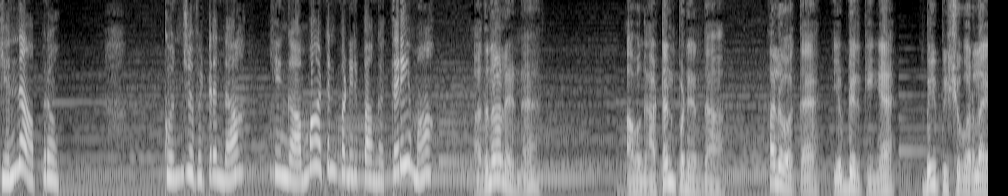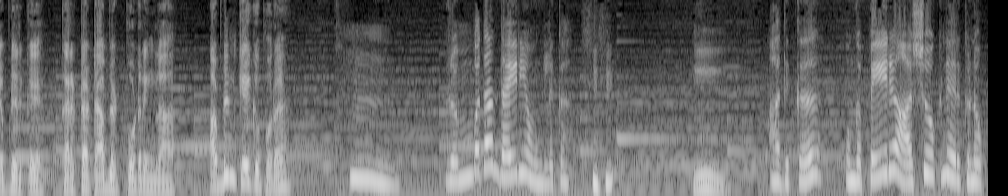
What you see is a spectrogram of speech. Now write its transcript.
என்ன அப்புறம்? கொஞ்சம் விட்டிருந்தா எங்க அம்மா அட்டன் பண்ணிருப்பாங்க தெரியுமா? அதனால என்ன? அவங்க அட்டன் பண்ணிருந்தா ஹலோ அத்தை எப்படி இருக்கீங்க? பிபி சுகர்லாம் எப்படி இருக்கு? கரெக்டா டேப்லெட் போடுறீங்களா? அப்படின்னு கேட்க போறேன். ம், ரொம்ப தான் தைரியம் உங்களுக்கு. ம் அதுக்கு உங்க பேரு அசோக்னு இருக்கணும்.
